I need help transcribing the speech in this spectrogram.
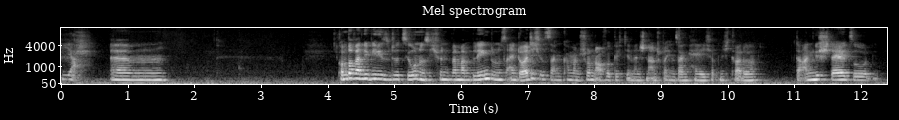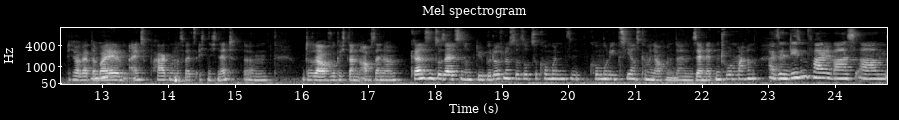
Ja. Ähm, kommt auch an, wie die Situation ist. Ich finde, wenn man blinkt und es eindeutig ist, dann kann man schon auch wirklich den Menschen ansprechen und sagen, hey, ich habe mich gerade da angestellt, so ich war gerade mhm. dabei einzuparken und das war jetzt echt nicht nett. Ähm, da auch wirklich dann auch seine Grenzen zu setzen und die Bedürfnisse so zu kommunizieren. Das kann man ja auch in einem sehr netten Ton machen. Also in diesem Fall war es ähm,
